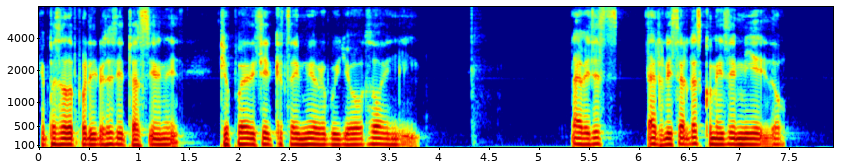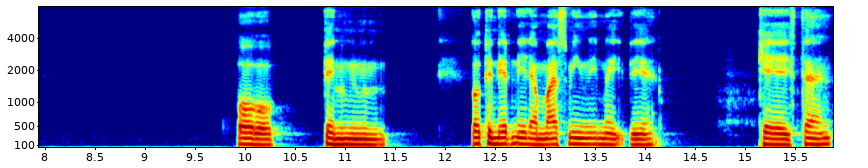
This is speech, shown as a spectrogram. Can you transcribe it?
He pasado por diversas situaciones que puedo decir que estoy muy orgulloso y a veces al realizarlas con ese miedo o no tener ni la más mínima idea que esta,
